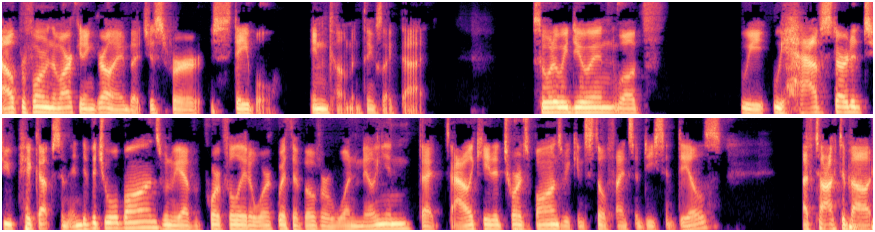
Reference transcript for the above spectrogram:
outperforming the market and growing, but just for stable income and things like that. So what are we doing? Well, we we have started to pick up some individual bonds. When we have a portfolio to work with of over 1 million that's allocated towards bonds we can still find some decent deals. I've talked about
